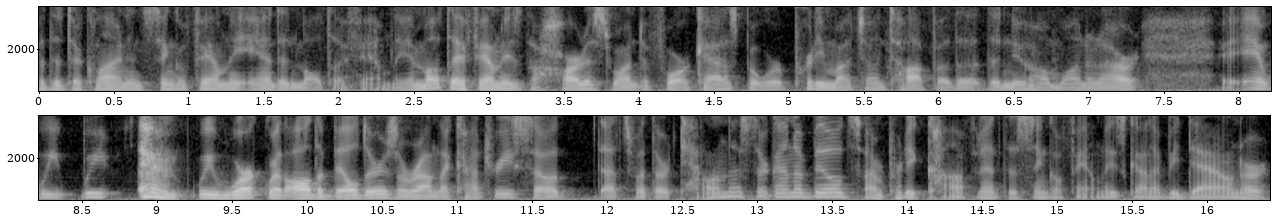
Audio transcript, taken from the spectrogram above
with a decline in single family and in multifamily. And multifamily is the hardest one to forecast, but we're pretty much on top of the, the new home one in our and we we we work with all the builders around the country, so that's what they're telling us they're going to build. So I'm pretty confident the single family is going to be down or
